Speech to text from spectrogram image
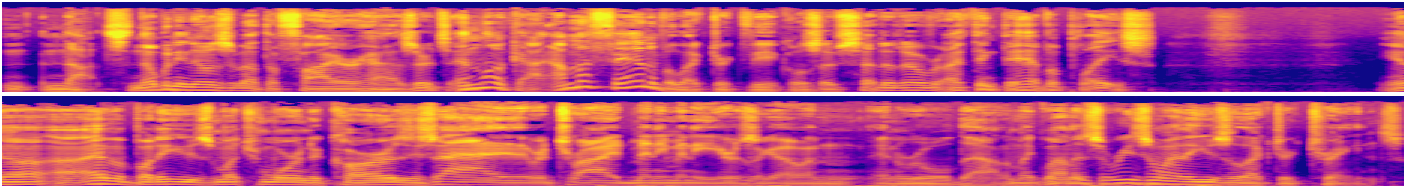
nuts. Nobody knows about the fire hazards. And look, I, I'm a fan of electric vehicles. I've said it over. I think they have a place. You know, I have a buddy who's much more into cars. He's ah, they were tried many many years ago and, and ruled out. I'm like, well, there's a reason why they use electric trains,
